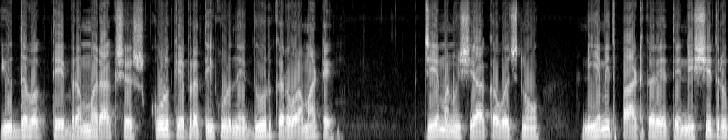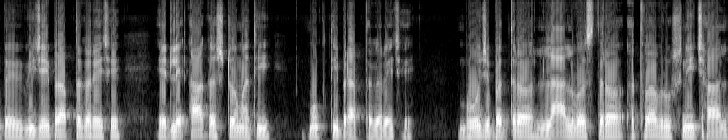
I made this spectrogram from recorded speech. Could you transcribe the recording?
યુદ્ધ વખતે બ્રહ્મ રાક્ષસ કુળ કે પ્રતિકૂળને દૂર કરવા માટે જે મનુષ્ય આ કવચનો નિયમિત પાઠ કરે તે નિશ્ચિત રૂપે વિજય પ્રાપ્ત કરે છે, એટલે આ કષ્ટોમાંથી મુક્તિ પ્રાપ્ત કરે છે. ભોજપત્ર, લાલ વસ્ત્ર અથવા વૃક્ષની છાલ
